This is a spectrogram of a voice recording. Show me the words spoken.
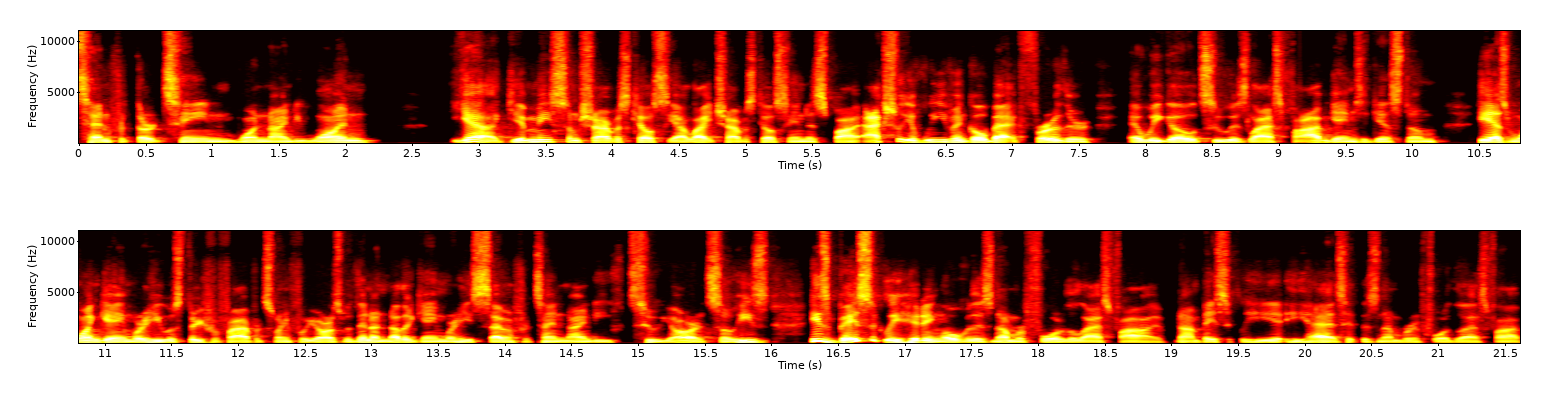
10 for 13, 191 yeah, give me some Travis Kelce. I like Travis Kelce in this spot. Actually, if we even go back further and we go to his last five games against him, he has one game where he was three for five for 24 yards, but then another game where he's seven for 10, 92 yards. So he's he's basically hitting over this number four of the last five. Not basically, he he has hit this number in four of the last five.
